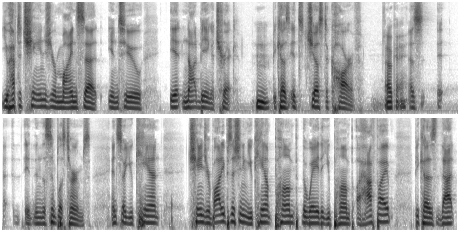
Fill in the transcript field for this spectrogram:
You have to change your mindset into it not being a trick Hmm. because it's just a carve Okay. as it, it, in the simplest terms. And so you can't change your body positioning. You can't pump the way that you pump a half pipe because that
